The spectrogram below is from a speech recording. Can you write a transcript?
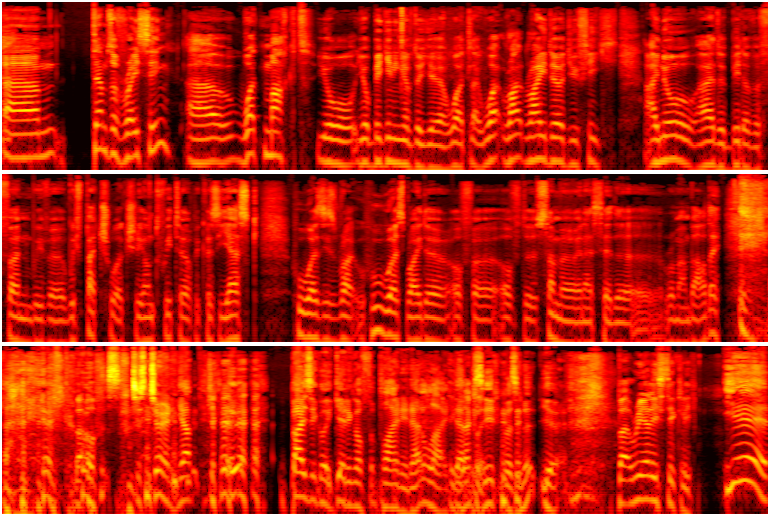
um, terms of racing, uh, what marked your, your beginning of the year? What like what ri- rider do you think? I know I had a bit of a fun with uh, with Pacho actually on Twitter because he asked who was his who was rider of uh, of the summer, and I said uh, Romain Bardet. of But of- course. Just turning up. Basically getting off the plane in Adelaide. That was it, wasn't it? Yeah. but realistically, Yeah.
